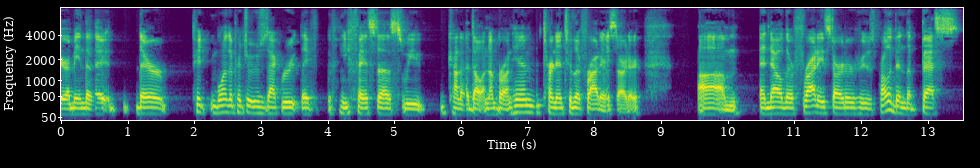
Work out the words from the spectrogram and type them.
I mean, they they're one of the pitchers, Zach Root. They've he faced us. We kind of dealt a number on him, turned into the Friday starter. Um, and now their Friday starter, who's probably been the best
